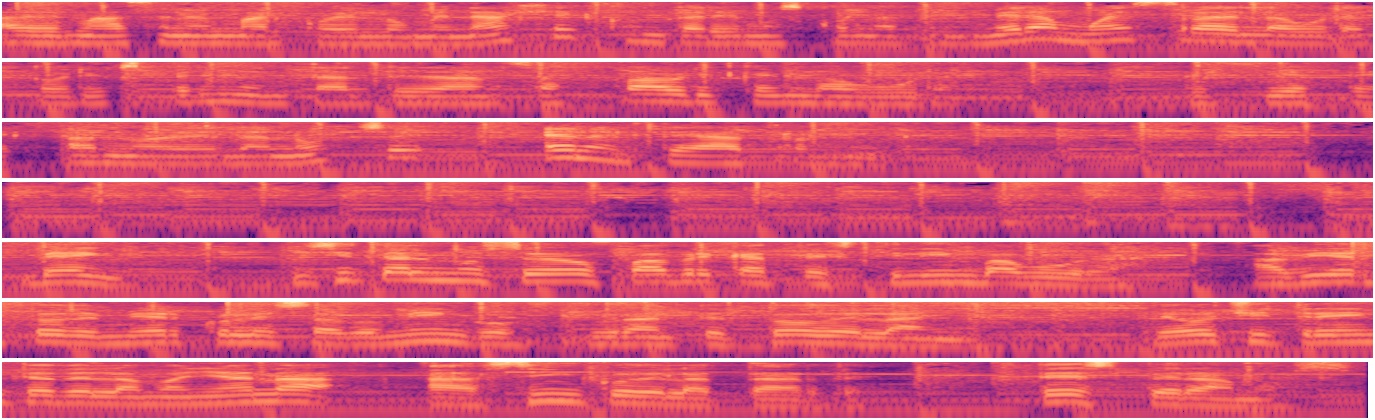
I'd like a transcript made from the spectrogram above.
Además, en el marco del homenaje contaremos con la primera muestra del Laboratorio Experimental de Danza Fábrica Imbabura, de 7 a 9 de la noche en el Teatro Libre. Ven, visita el Museo Fábrica Textil Imbabura, abierto de miércoles a domingo durante todo el año, de 8 y 30 de la mañana a 5 de la tarde. Te esperamos.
